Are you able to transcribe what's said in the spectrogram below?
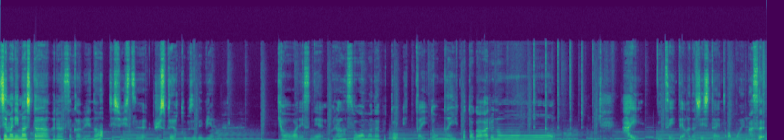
始まりました。フランスカブレの自習室 J'espère que vous allez bien 今日はですね、フランス語を学ぶと一体どんないいことがあるの？はい、についてお話ししたいと思います。フ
